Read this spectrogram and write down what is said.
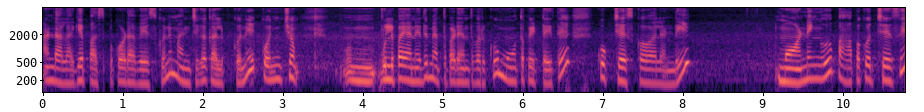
అండ్ అలాగే పసుపు కూడా వేసుకొని మంచిగా కలుపుకొని కొంచెం ఉల్లిపాయ అనేది మెత్తపడేంత వరకు మూత పెట్టయితే కుక్ చేసుకోవాలండి. మార్నింగ్ పాపకు వచ్చేసి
